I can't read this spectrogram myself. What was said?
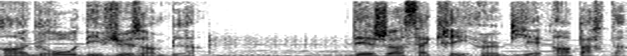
En gros, des vieux hommes blancs. Déjà, ça crée un biais en partant.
